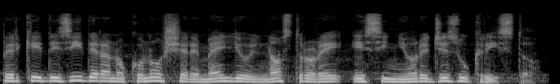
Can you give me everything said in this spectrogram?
perché desiderano conoscere meglio il nostro Re e Signore Gesù Cristo.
